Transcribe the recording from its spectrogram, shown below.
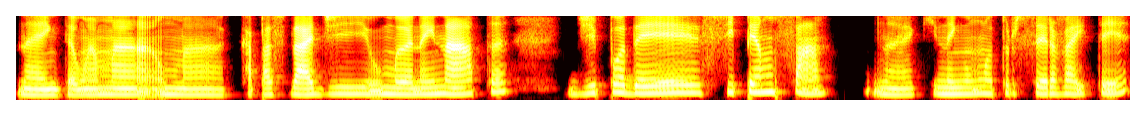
né? Então é uma, uma capacidade humana inata de poder se pensar, né? Que nenhum outro ser vai ter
